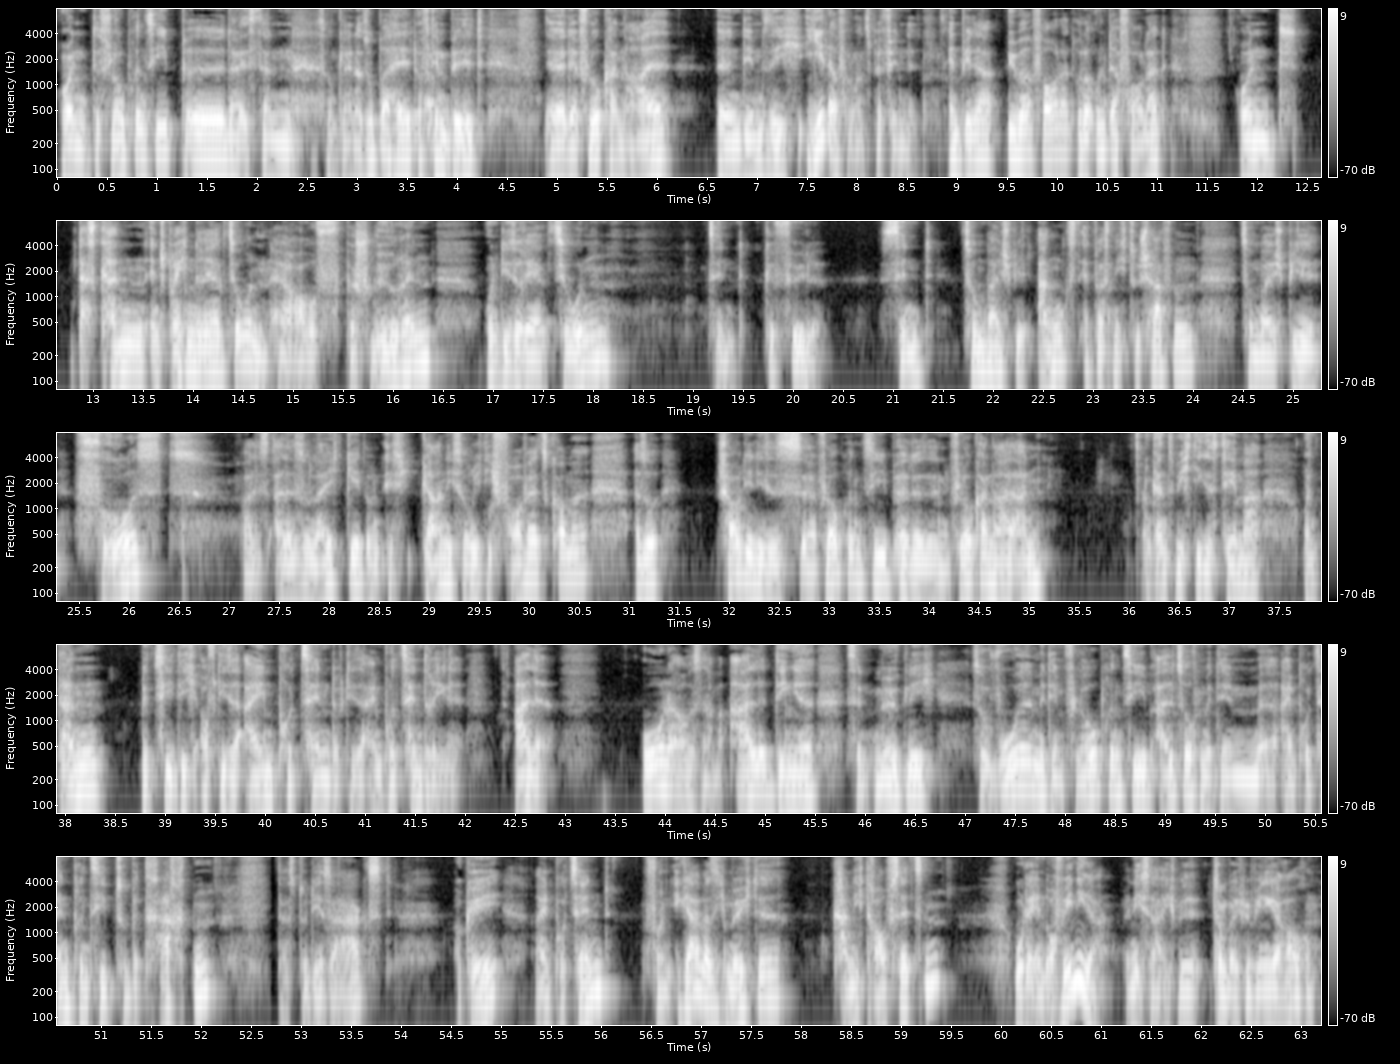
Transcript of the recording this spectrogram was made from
Und das Flow-Prinzip, äh, da ist dann so ein kleiner Superheld auf dem Bild, äh, der Flow-Kanal, in dem sich jeder von uns befindet. Entweder überfordert oder unterfordert. Und das kann entsprechende Reaktionen heraufbeschwören. Und diese Reaktionen sind Gefühle, sind zum Beispiel Angst, etwas nicht zu schaffen, zum Beispiel Frust, weil es alles so leicht geht und ich gar nicht so richtig vorwärts komme. Also schau dir dieses äh, Flow-Prinzip, äh, den Flow-Kanal an, ein ganz wichtiges Thema. Und dann bezieh dich auf diese 1%, auf diese 1%-Regel. Alle, ohne Ausnahme, alle Dinge sind möglich, sowohl mit dem Flow-Prinzip als auch mit dem 1%-Prinzip äh, zu betrachten, dass du dir sagst, okay, 1% von egal was ich möchte, kann ich draufsetzen oder eben auch weniger, wenn ich sage, ich will zum Beispiel weniger rauchen.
